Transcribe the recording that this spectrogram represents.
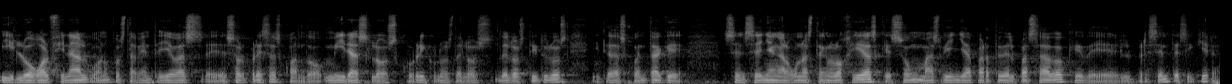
y luego al final, bueno, pues también te llevas eh, sorpresas cuando miras los currículos de los, de los títulos y te das cuenta que se enseñan algunas tecnologías que son más bien ya parte del pasado que del presente, si quieren.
